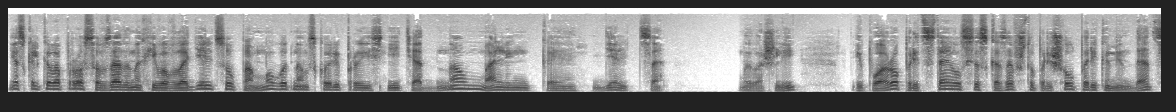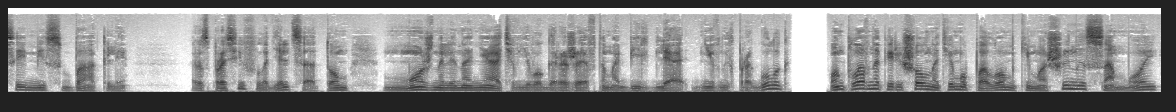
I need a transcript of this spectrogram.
Несколько вопросов, заданных его владельцу, помогут нам вскоре прояснить одно маленькое дельце. Мы вошли, и Пуаро представился, сказав, что пришел по рекомендации мисс Бакли. Распросив владельца о том, можно ли нанять в его гараже автомобиль для дневных прогулок, он плавно перешел на тему поломки машины самой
